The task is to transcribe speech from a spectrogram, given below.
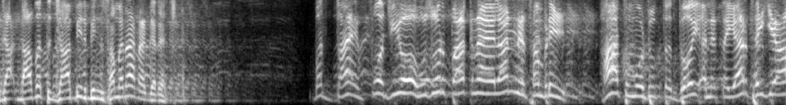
જા- દાવત જાબીર બિન સમરાના ઘરે છે બધાએ ફૌજીઓ હુઝુર પાકના એલાનને સાંભળી હાથ મોઢું તો ધોઈ અને તૈયાર થઈ ગયા.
